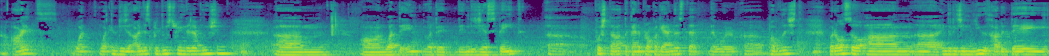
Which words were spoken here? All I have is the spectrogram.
uh, arts, what what Indonesian artists produced during the revolution, um, on what the what the, the indigenous state. Uh, pushed out, the kind of propagandas that, that were uh, published, but also on uh, Indonesian youth. How did they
